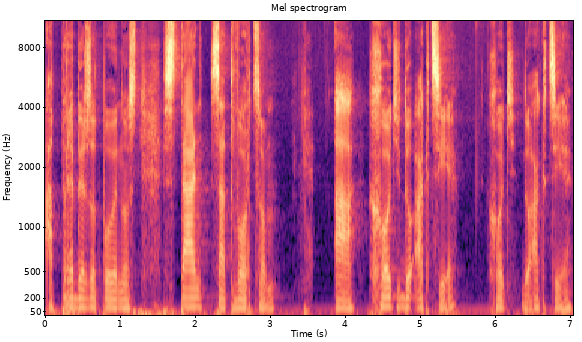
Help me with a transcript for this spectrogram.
a preber zodpovednosť. Staň sa tvorcom a choď do akcie. Choď do akcie.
